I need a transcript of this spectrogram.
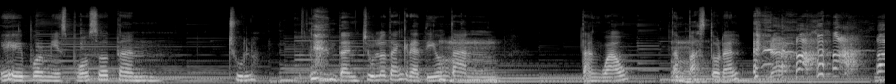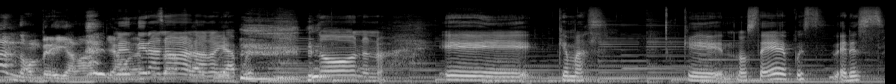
Eh, por mi esposo tan chulo, tan chulo, tan creativo, tan, tan guau, tan mm. pastoral. no, hombre, ya va. Mentira, no, no, no, ya pues. No, no, no. Eh, ¿Qué más? Que no sé, pues eres.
